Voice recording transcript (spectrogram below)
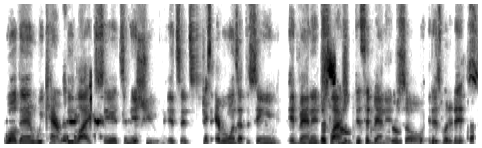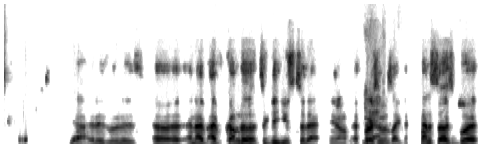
well, then we can't really like say it's an issue. It's it's just everyone's at the same advantage that's slash true. disadvantage. So it is what it is. Yeah, it is what it is. Uh, and I've I've come to to get used to that. You know, at first yeah. it was like kind of sucks, but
